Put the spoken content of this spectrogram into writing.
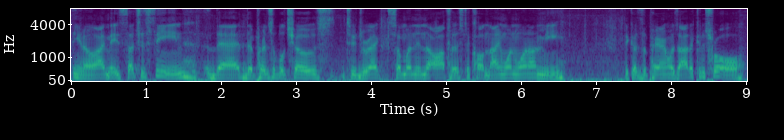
you know, I made such a scene that the principal chose to direct someone in the office to call 911 on me because the parent was out of control.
